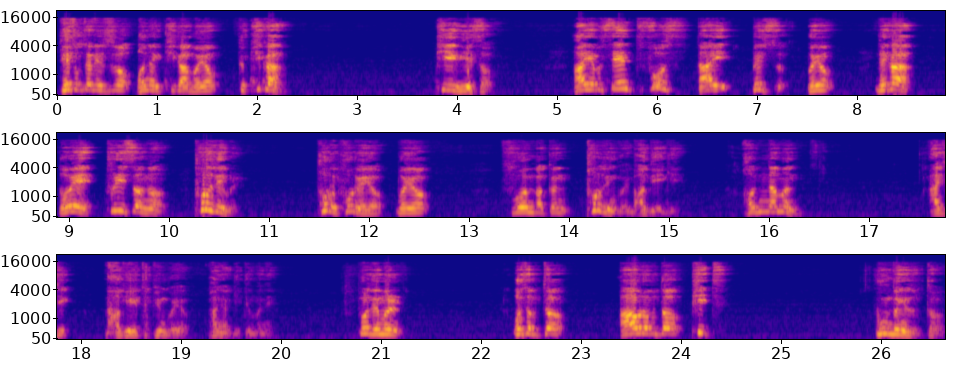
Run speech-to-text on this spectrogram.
대속자 되셔서 언약의 피가 뭐요? 그 피가 피에 의해서 I have sent forth thy best 뭐요? 내가 너의 프리서너 포로됨을 포로 포로예요. 뭐요? 구원받은 포로된 거예요. 마귀에게. 건남은 아직 마귀에게 잡힌 거예요. 방해하기 때문에. 포로됨을 of the pit. 운동에서부터.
